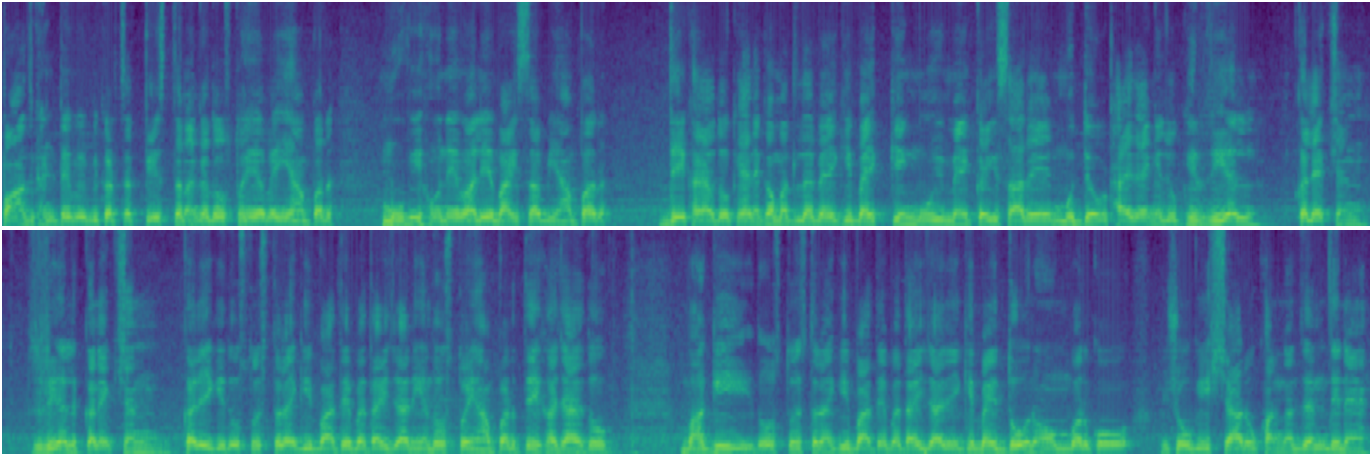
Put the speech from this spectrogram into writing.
पाँच घंटे में भी कर सकती है। इस तरह के दोस्तों, ये भाई यहाँ पर मूवी होने वाली है। भाई साहब, यहाँ पर देखा जाए तो कहने का मतलब है कि भाई किंग मूवी में कई सारे मुद्दे उठाए जाएँगे जो कि रियल कलेक्शन रियल कनेक्शन करेगी। दोस्तों, इस तरह की बातें बताई जा रही हैं। दोस्तों, यहाँ पर देखा जाए तो बाकी दोस्तों, इस तरह की बातें बताई जा रही हैं कि भाई दो नवंबर को जो कि शाहरुख खान का जन्मदिन है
